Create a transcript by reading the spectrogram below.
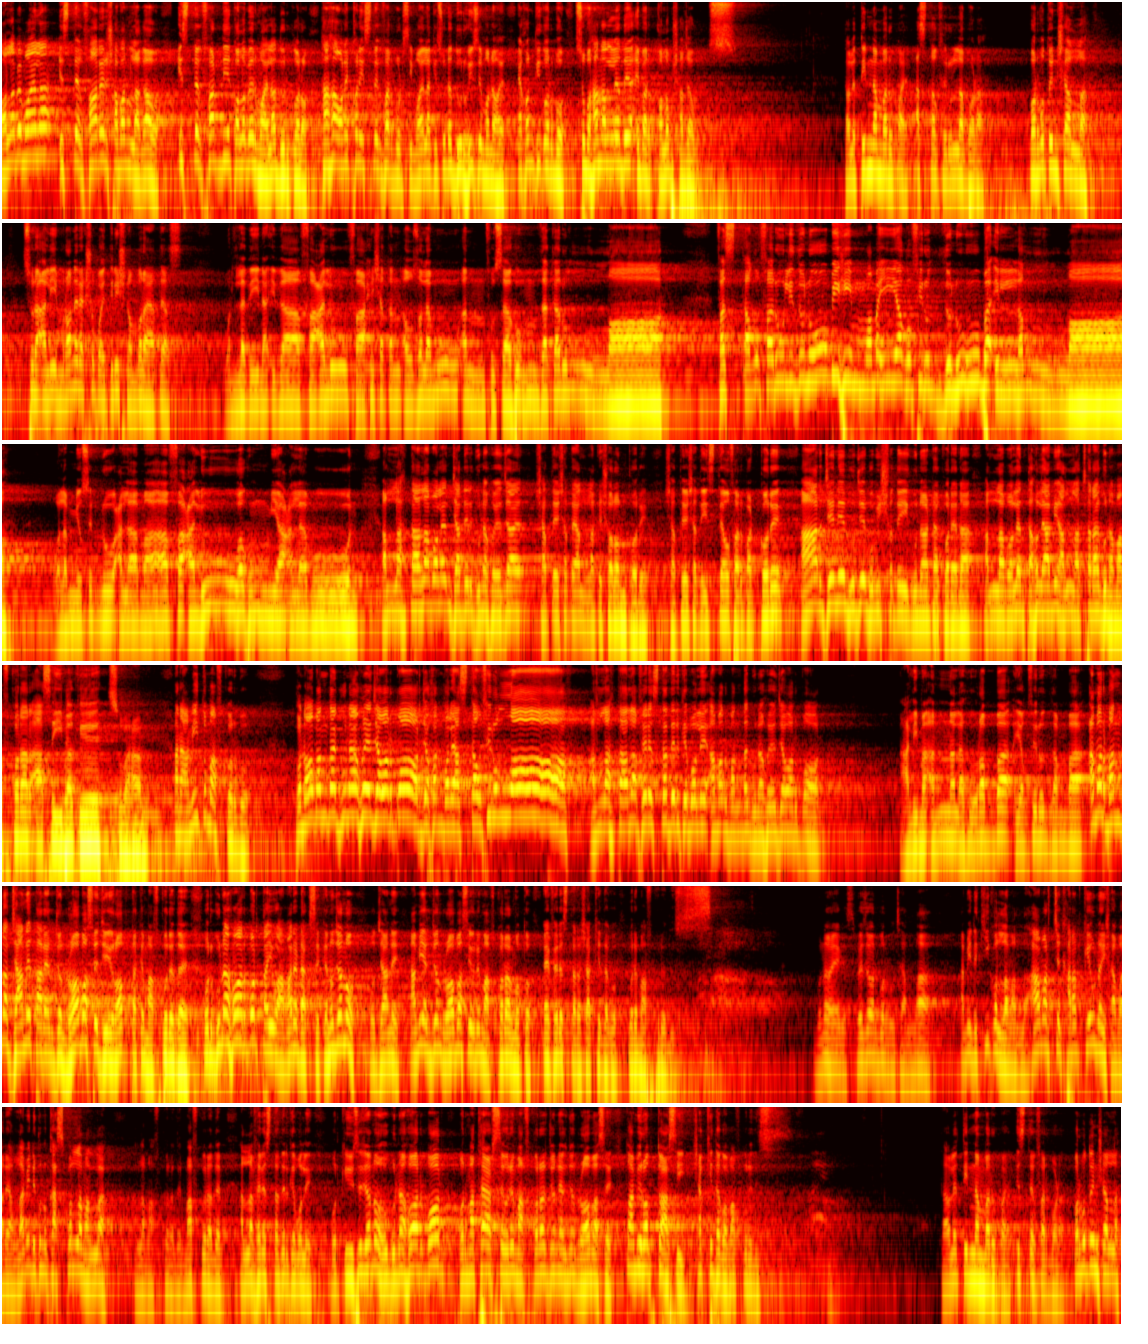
কলবে ময়লা, ইস্তেগফারের সাবান লাগাও, ইস্তেগফার দিয়ে কলবের ময়লা দূর করো। হ্যাঁ হ্যাঁ অনেকক্ষণ ইস্তেগফার পড়ছি, ময়লা কিছুটা দূর হয়েছে মনে হয়, এখন কি করব? সুবহান আল্লাহ দেয়া, এবার কলব সাজাও। তাহলে তিন নাম্বার উপায় আস্তাক ফিরুল্লাহ পড়া। পর্ব তো ইনশাআল্লাহ। সুরা আলী ইমরানের একশো পঁয়ত্রিশ নম্বর আয়াতে আছে والذين إذا فعلوا فاحشة أو ظلموا أنفسهم ذكروا الله فاستغفروا لذنوبهم ومن يغفر الذنوب إلا الله ওয়ালাম ইউসিরু আলা মা ফাআলু ওয়া হুম আল্লাহ তাআলা বলেন, যাদের গুনাহ হয়ে যায়, সাথে সাথে আল্লাহকে স্মরণ করে, সাথে সাথে ইস্তেগফার পাঠ করে, আর জেনে বুঝে ভবিষ্যতে এই গুনাহটা করে না। আল্লাহ বলেন, তাহলে আমি আল্লাহ ছাড়া গুনাহ মাফ করার আছেই বাকে সুবহান। আর আমি তো মাফ করব। কোন বান্দা গুনাহ হয়ে যাওয়ার পর যখন বলে, আস্তাগফিরুল্লাহ, আল্লাহ তাআলা ফেরেশতাদেরকে বলে, আমার বান্দা গুনাহ হয়ে যাওয়ার পর আলিমা আন্না লাহু রব্বা ইয়াগফিরুদ্দাম্বা আমার বান্দা জানে তার একজন রব আছে, যে রব তাকে মাফ করে দেয়। ওর গুনাহ হওয়ার পর তাই ও আমারে ডাকছে। কেন জানো? ও জানে, আমি একজন রব আছি, ওরে মাফ করার মতো। এ ফেরেস তারা সাক্ষী থাকো, ওরে মাফ করে দিস। গুনাহ হয়ে গেছে, হয়ে যাওয়ার পর বলছে, আল্লাহ, আমি এটা কি করলাম আল্লাহ? আমার চেয়ে খারাপ কেউ নাই সাবারে আল্লাহ, আমি এটা কোনো কাজ করলাম আল্লাহ। আল্লাহ মাফ করে দেন, মাফ করে দেন। আল্লাহ ফেরেস্তাদেরকে বলে, ওর কি হয়েছে জানো? ও গুণা হওয়ার পর ওর মাথায় আসছে, ওরে মাফ করার জন্য একজন রব আছে। তো আমি রব তো আসি সাক্ষী থাকো, মাফ করে দিস। তাহলে তিন নাম্বার উপায় ইস্তেফার পড়া। পর্বত তো ইনশাল্লাহ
